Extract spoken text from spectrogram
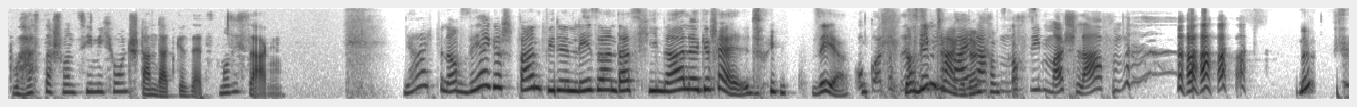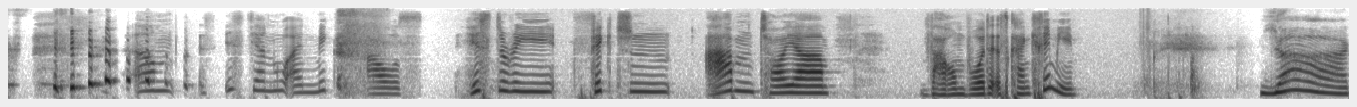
Du hast da schon einen ziemlich hohen Standard gesetzt, muss ich sagen. Ja, ich bin auch sehr gespannt, wie den Lesern das Finale gefällt. Sehr. Oh Gott, das ist noch sieben Tage, dann kommt's noch siebenmal schlafen. ne? ähm, es ist ja nur ein Mix aus History, Fiction, Abenteuer. Warum wurde es kein Krimi? Ja,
